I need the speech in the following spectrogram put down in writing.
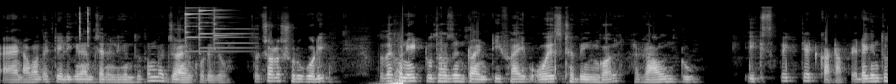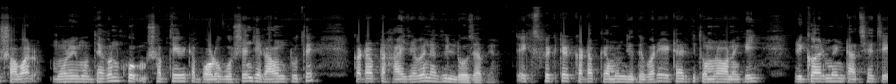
অ্যান্ড আমাদের টেলিগ্রাম চ্যানেলে কিন্তু তোমরা জয়েন করে যাও। তো চলো শুরু করি। তো দেখো NEET two thousand twenty five West Bengal round two expected cut এটা কিন্তু সবার মনের মধ্যে এখন খুব সব থেকে একটা বড় কোশ্চেন যে রাউন্ড টুতে কাট অফটা হাই যাবে নাকি লো যাবে? তো এক্সপেক্টেড কাট কেমন যেতে পারে? এটা আর কি তোমরা অনেকেই রিকোয়ারমেন্ট আছে যে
